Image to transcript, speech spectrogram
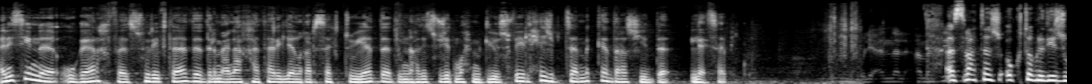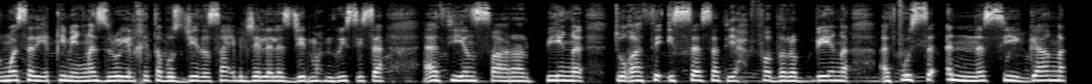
أنيسين أوغارخ في سوريفتا ذا المعنى خاطر إلى نغرسك توياد دون غادي سجيد محمد اليوسفي الحجب تامك رشيد العسابي. 17 أكتوبر دي جموا صديقي من غزرو الخطاب الجديد صاحب الجلالة الجديد محمد ويسيسا اثي نصار ربي تغاثي إساسة يحفظ ربي اثوس النسيقا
